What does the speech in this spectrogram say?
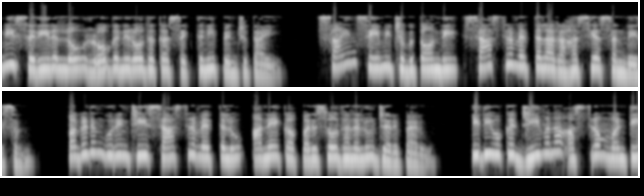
మీ శరీరంలో రోగనిరోధక శక్తిని పెంచుతాయి. సైన్స్ ఏమి చెబుతోంది? శాస్త్రవేత్తల రహస్య సందేశం. పగడం గురించి శాస్త్రవేత్తలు అనేక పరిశోధనలు జరిపారు. ఇది ఒక జీవన అస్త్రం వంటి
